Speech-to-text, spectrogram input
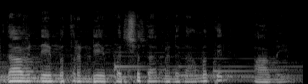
പിതാവിന്റെയും പുത്രന്റെയും പരിശുദ്ധാത്മന്റെ നാമത്തിൽ ആമേൻ.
